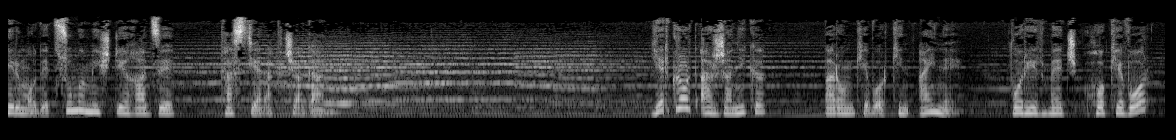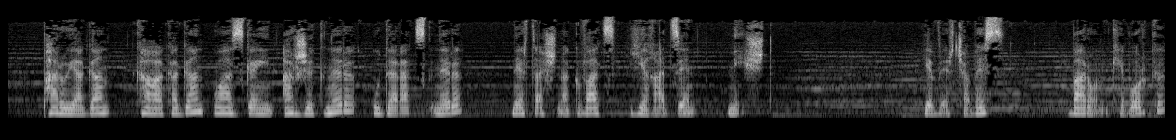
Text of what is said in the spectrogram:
իր մոդեցումը միշտ եղած է թաստիարակչական։ Երկրորդ արժանիկը բարոն Քևորքին այն է, որ իր մեջ հոգևոր, փարոյական, քաղաքական ու ազգային արժեքները ու դարածքները ներտաշնակված եղած են միշտ։ Եվ վերջապես բարոն Քևորկը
